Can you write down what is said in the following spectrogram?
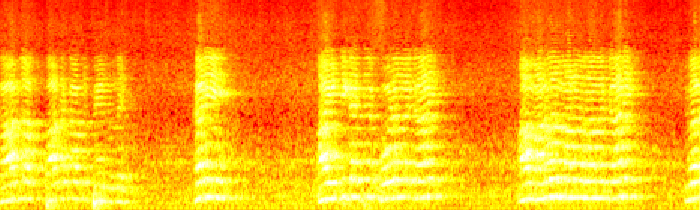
కార్డుల పాత కార్డుల పేర్లు ఉన్నాయి. కానీ ఆ ఇంటికి వచ్చిన కోడళ్ళకి కానీ ఆ మనవర మనవరాలకు కానీ ఇవాళ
